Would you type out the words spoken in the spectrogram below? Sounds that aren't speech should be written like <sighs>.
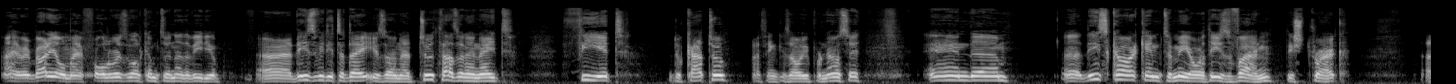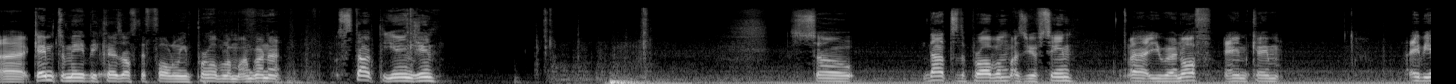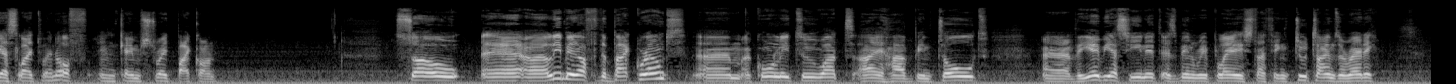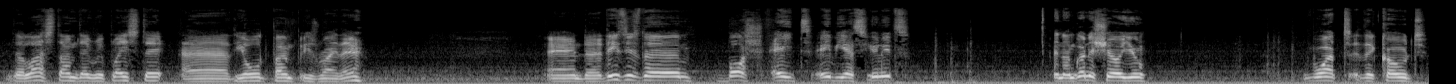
Hi everybody, all my followers, welcome to another video. Uh, this video today is on a 2008 Fiat Ducato, I think is how you pronounce it. And um, uh, this car came to me, or this van, this truck, uh, came to me because of the following problem. I'm gonna start the engine. So that's the problem, as you've seen. Uh, you went off and came ABS light went off and came straight back on. So, uh, a little bit of the background. Um, according to what I have been told, uh, the ABS unit has been replaced, I think, two times already. The last time they replaced it, uh, the old pump is right there. And uh, this is the Bosch 8 ABS unit. And I'm going to show you what the code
